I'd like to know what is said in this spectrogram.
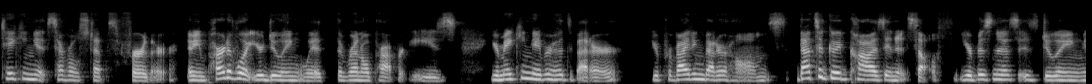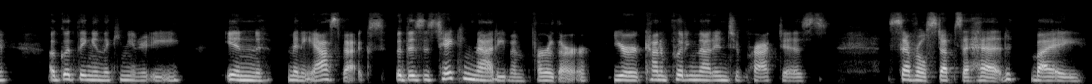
taking it several steps further. I mean, part of what you're doing with the rental properties, you're making neighborhoods better, you're providing better homes. That's a good cause in itself. Your business is doing a good thing in the community in many aspects, but this is taking that even further. You're kind of putting that into practice several steps ahead by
